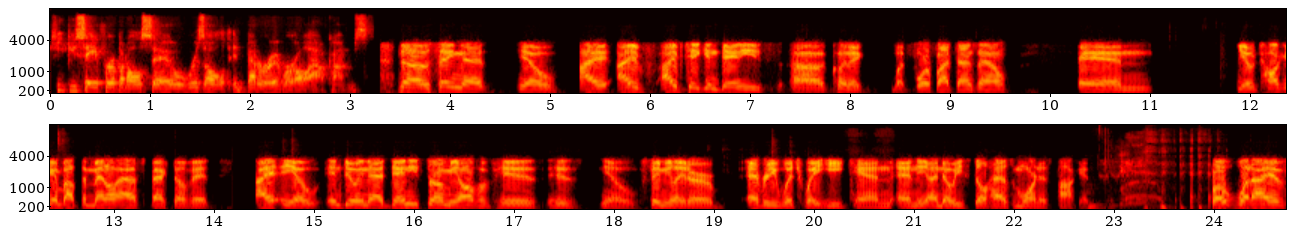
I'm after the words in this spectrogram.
keep you safer but also result in better overall outcomes no i was saying that you know I I've I've taken Danny's uh, clinic what four or five times now, and you know talking about the mental aspect of it. I you know in doing that, Danny's thrown me off of his his you know simulator every which way he can, and I know he still has more in his pocket. but what I've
